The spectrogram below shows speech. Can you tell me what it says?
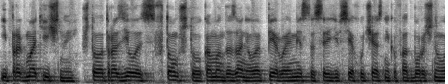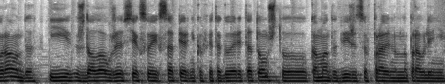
и прагматичный, что отразилось в том, что команда заняла первое место среди всех участников отборочного раунда и ждала уже всех своих соперников. Это говорит о том, что команда движется в правильном направлении.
